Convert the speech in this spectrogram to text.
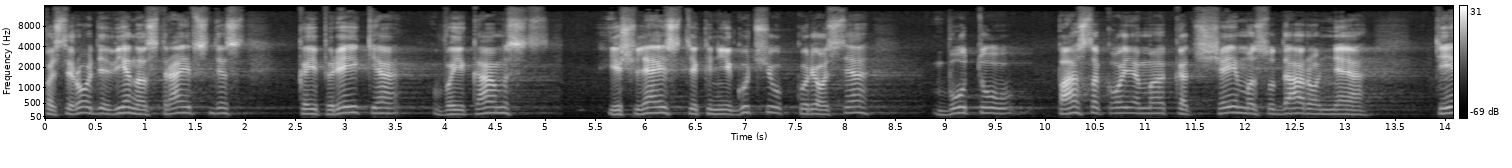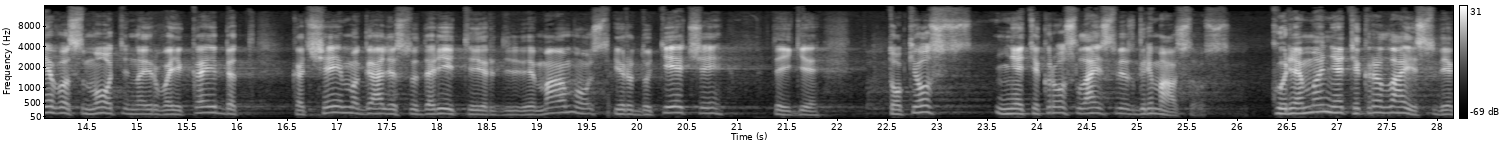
pasirodė vienas straipsnis, kaip reikia vaikams išleisti knygučių, kuriuose būtų pasakojama, kad šeimą sudaro ne tėvas, motina ir vaikai, bet kad šeimą gali sudaryti ir dvi mamos, ir du tėčiai. Taigi tokios netikros laisvės grimasos. Kuriama netikra laisvė,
